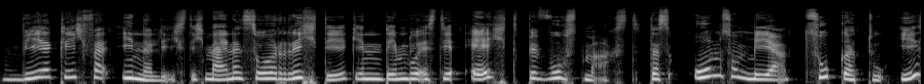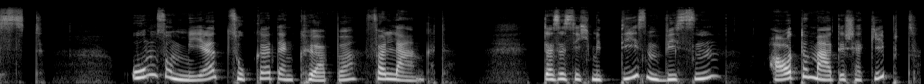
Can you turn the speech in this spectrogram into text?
wirklich verinnerlichst, ich meine so richtig, indem du es dir echt bewusst machst, dass umso mehr Zucker du isst, umso mehr Zucker dein Körper verlangt. Dass es sich mit diesem Wissen automatisch ergibt,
